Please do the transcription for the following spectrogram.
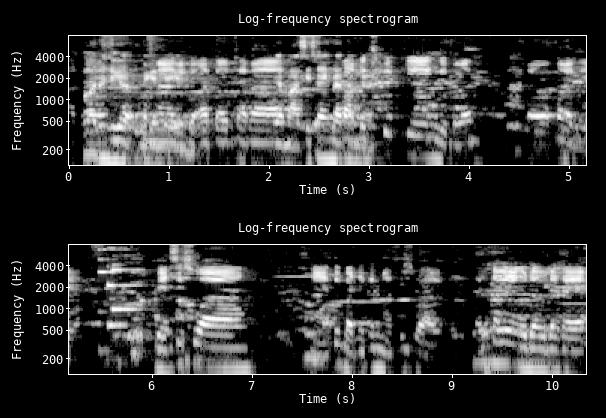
atau Hmm. Oh, ada juga bikin kayak gitu atau cara Ya mahasiswa yang datang. public ya. speaking gitu kan atau apa lagi ya beasiswa nah itu banyakin mahasiswa gitu. tapi kalau yang udah-udah kayak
